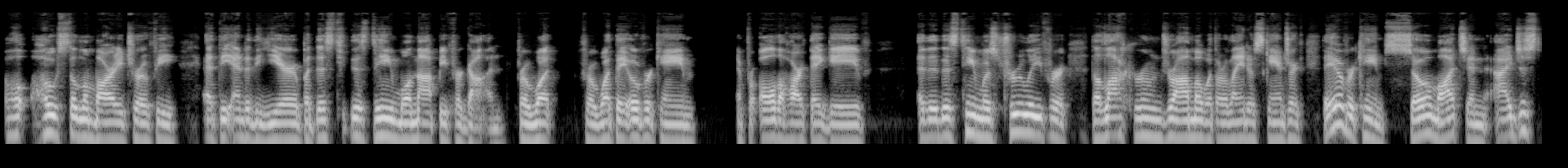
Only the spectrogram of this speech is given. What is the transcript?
host the Lombardi Trophy at the end of the year, but this this team will not be forgotten for what for what they overcame and for all the heart they gave. This team was truly for the locker room drama with Orlando Scandrick. They overcame so much, and I just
